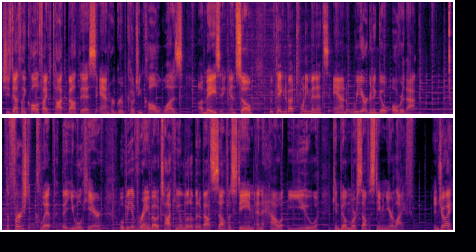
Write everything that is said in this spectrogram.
she's definitely qualified to talk about this. And her group coaching call was amazing. And so we've taken about 20 minutes and we are going to go over that. The first clip that you will hear will be of Rainbow talking a little bit about self esteem and how you can build more self esteem in your life. Enjoy.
